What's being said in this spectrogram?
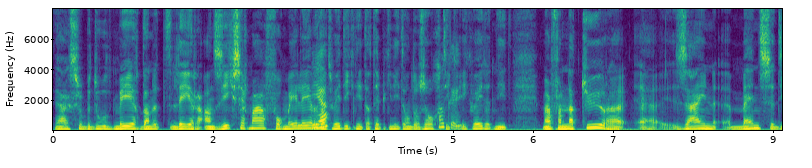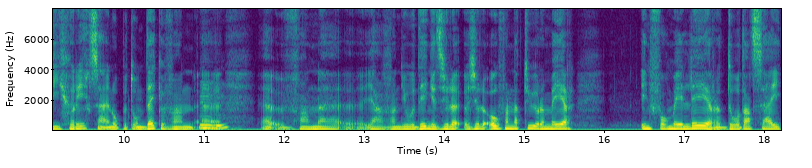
Ja, ze bedoelt meer dan het leren aan zich, zeg maar. Formeel leren, dat weet ik niet. Dat heb ik niet onderzocht. Ik, ik, weet het niet. Maar van nature uh, zijn mensen die gericht zijn op het ontdekken van, uh, van, ja, van nieuwe dingen, zullen, zullen ook van nature meer informeel leren. Doordat zij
